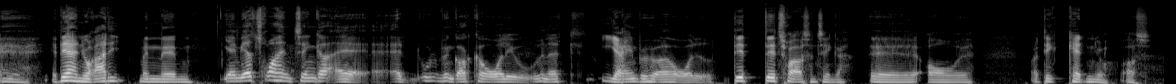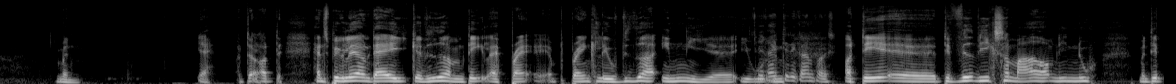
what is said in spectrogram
øh, ja, det har han jo ret i, men øh, Jamen, jeg tror, han tænker, at, at ulven godt kan overleve, uden at ja, Bran behøver at have overlevet. det, det tror jeg også, han tænker. Øh, og, øh, og det kan den jo også. Men ja, og, det, og det, han spekulerer jo en dag i, kan videre om en del af Brain, Brain kan leve videre inde i, øh, i Det er ulven. rigtigt, det gør han faktisk. Og det, øh, det ved vi ikke så meget om lige nu, men det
